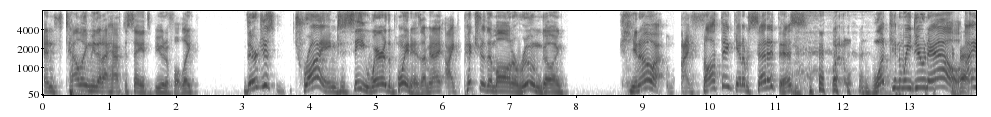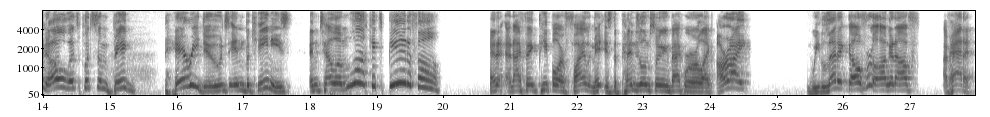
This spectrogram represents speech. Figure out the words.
and telling me that I have to say it's beautiful. Like they're just trying to see where the point is. I mean, I, I picture them all in a room going, you know, I, I thought they'd get upset at this, but what can we do now? Right. I know, let's put some big hairy dudes in bikinis and tell them, look, it's beautiful. And, and I think people are finally, is the pendulum swinging back where we're like, all right, we let it go for long enough. I've had it.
